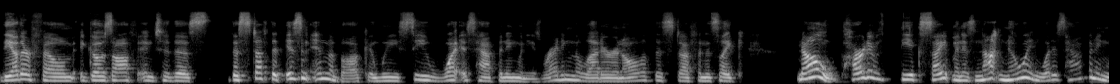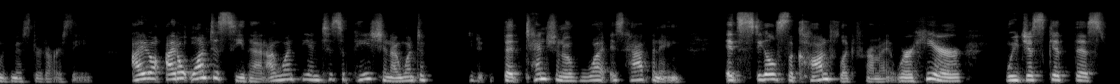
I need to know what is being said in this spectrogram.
the other film, it goes off into this the stuff that isn't in the book, and we see what is happening when he's writing the letter and all of this stuff. And it's like, no, part of the excitement is not knowing what is happening with Mr. Darcy. I don't I don't want to see that. I want the anticipation. I want to the tension of what is happening. It steals the conflict from it. Where here we just get this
